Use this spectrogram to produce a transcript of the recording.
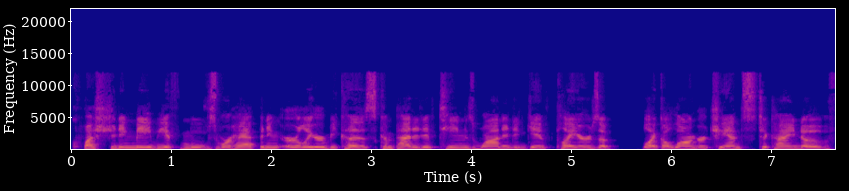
questioning maybe if moves were happening earlier because competitive teams wanted to give players a like a longer chance to kind of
